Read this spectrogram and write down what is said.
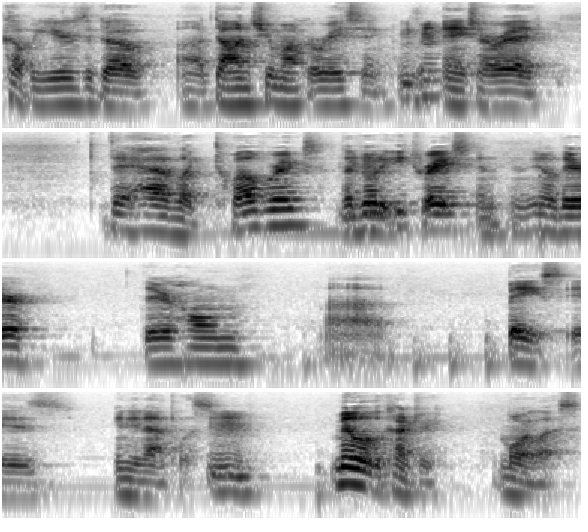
couple years ago, uh, Don Schumacher Racing, NHRA. They have like twelve rigs that go to each race, and, and you know their their home uh, base is Indianapolis, Mhm. middle of the country, more or less.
